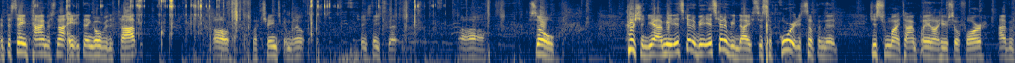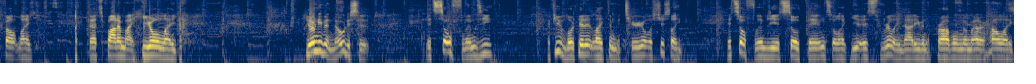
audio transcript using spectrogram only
at the same time, it's not anything over the top. Oh, my chain's coming out. Chase hates that. Uh, so cushion, yeah, I mean, it's gonna be, it's gonna be nice. The support is something that, just from my time playing out here so far, I haven't felt like that spot in my heel, like, you don't even notice it. It's so flimsy. If you look at it, like the material, it's just like, it's so flimsy, it's so thin, so like, it's really not even a problem no matter how like,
